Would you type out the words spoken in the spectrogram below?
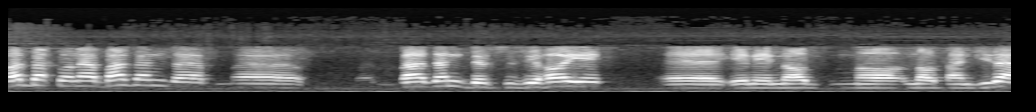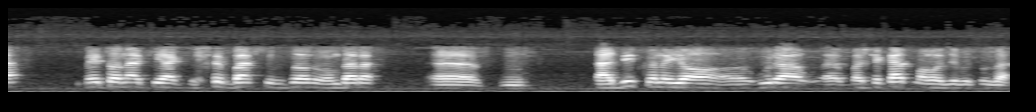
بدبختانه بعضا بعضا دلسوزی های یعنی ناسنجیده می‌تونه که یک بخش بسیار عمده را تهدید کنه یا او را به شکست مواجه بسازه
